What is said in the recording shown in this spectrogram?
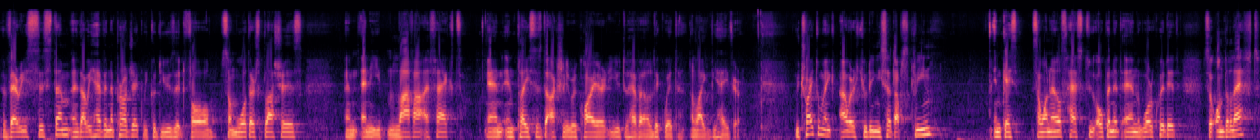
a various system uh, that we have in the project. We could use it for some water splashes and any lava effect, and in places that actually require you to have a liquid-like behavior. We try to make our Houdini setups clean in case someone else has to open it and work with it. So on the left,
